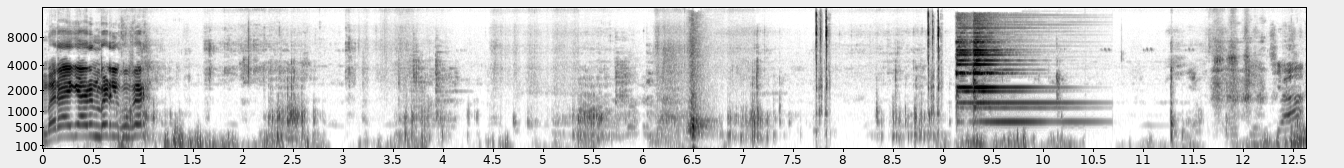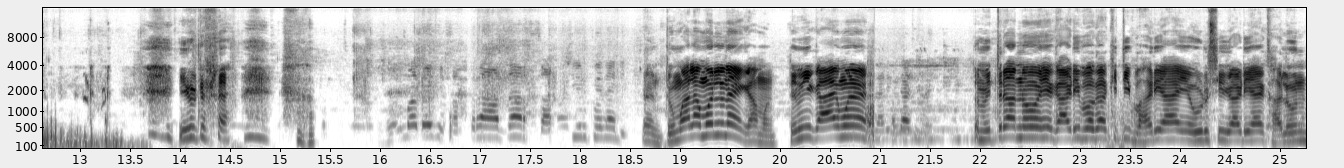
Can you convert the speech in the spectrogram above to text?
बरं आहे की अरुण पटेल कुकर? तुम्हाला म्हणलं नाही का मग? तुम्ही काय म्हण तर मित्रांनो हे गाडी बघा किती भारी आहे. एवढीशी गाडी आहे खालून.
